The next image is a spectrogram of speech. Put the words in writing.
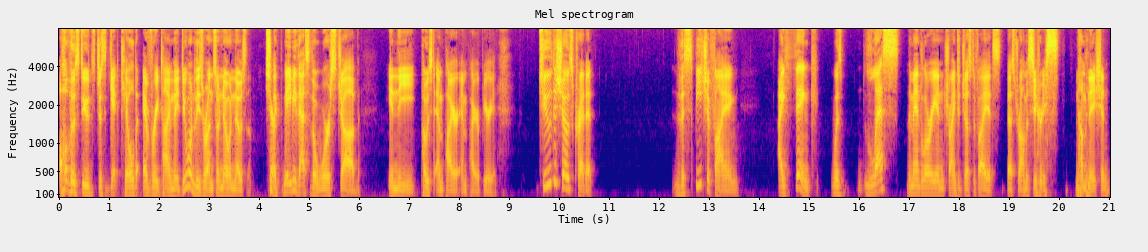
all those dudes just get killed every time they do one of these runs, so no one knows them. Sure. Like maybe that's the worst job in the post Empire Empire period. To the show's credit, the speechifying, I think, was less The Mandalorian trying to justify its best drama series nomination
